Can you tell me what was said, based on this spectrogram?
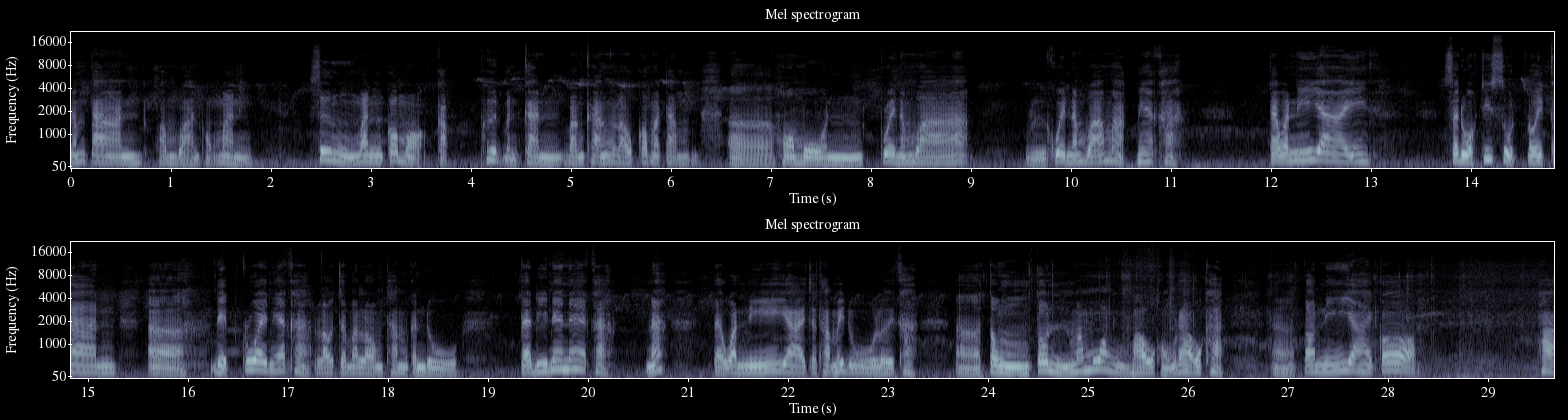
น้ำตาลความหวานของมัน ซึ่งมันก็เหมาะกับ พืชเหมือนกัน บางครั้งเราก็มาทำฮอร์โมนกล้วยน้ำว้า หรือกล้วยน้ำว้าหมักเนี่ยค่ะ แต่วันนี้ยายสะดวกที่สุดโดยการเเด็ดกล้วยเนี่ยค่ะ เราจะมาลองทำกันดู แต่ดีแน่ ๆ ค่ะนะแต่วันนี้ยายจะทำให้ดูเลยค่ะ ตรงต้นมะม่วงเบาของเราค่ะอตอนนี้ยายก็พา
